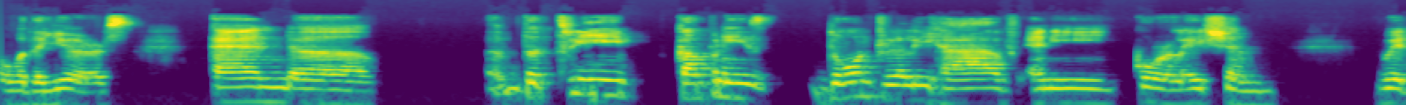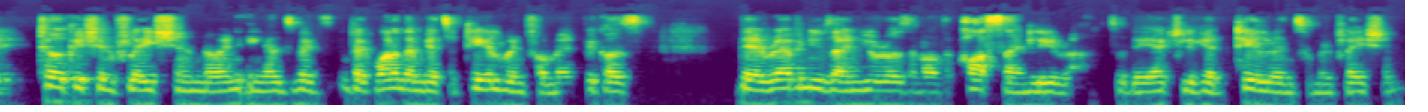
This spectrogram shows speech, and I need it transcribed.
over the years. And uh, the three companies don't really have any correlation with Turkish inflation or anything else. Fact, one of them gets a tailwind from it because their revenues are in euros and all the costs are in lira. So they actually get tailwinds from inflation.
